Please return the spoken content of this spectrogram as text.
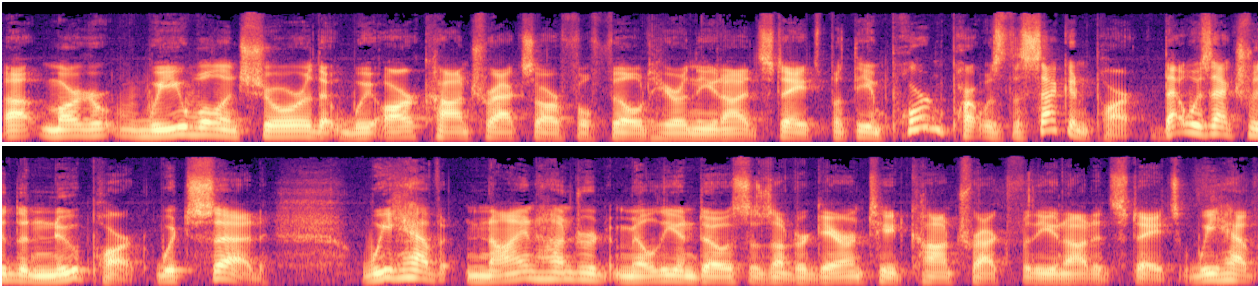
Uh, Margaret, we will ensure that we, our contracts are fulfilled here in the United States. But the important part was the second part. That was actually the new part, which said we have 900 million doses under guaranteed contract for the United States. We have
